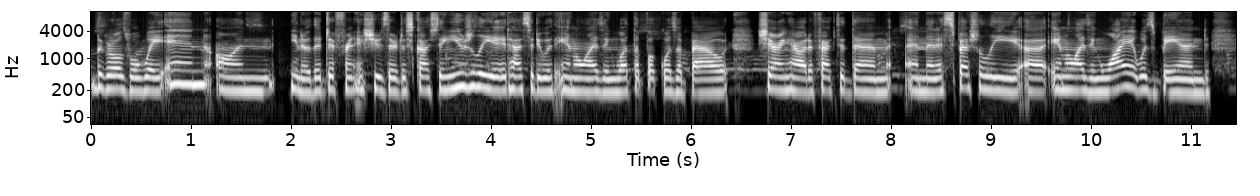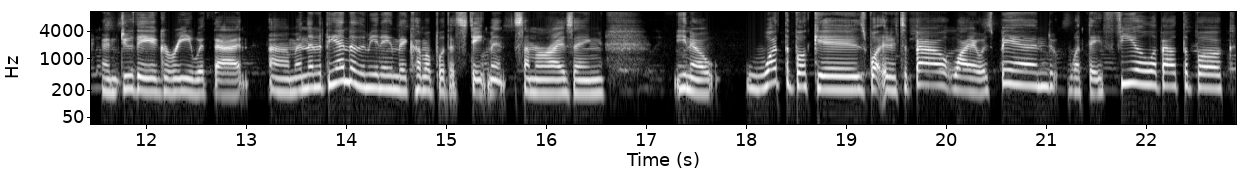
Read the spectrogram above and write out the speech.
The girls will weigh in on you know the different issues they're discussing. Usually it has to do with analyzing what the book was about sharing how it affected them and then especially uh, analyzing why it was banned and do they agree with that. Um, and then at the end of the meeting they come up with a statement summarizing you know what the book is what it's about why it was banned what they feel about the book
